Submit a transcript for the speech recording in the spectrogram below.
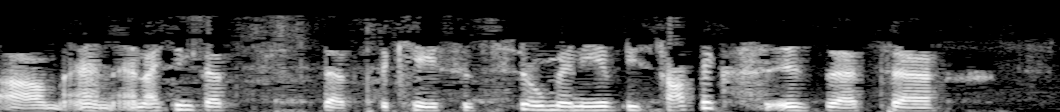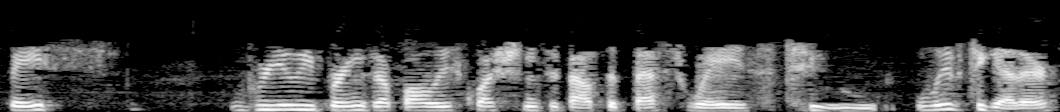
Um, and and I think that's that's the case with so many of these topics. Is that uh, space really brings up all these questions about the best ways to live together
